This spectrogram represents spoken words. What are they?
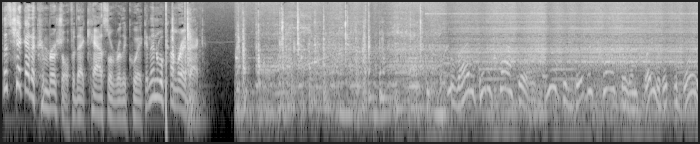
let's check out a commercial for that castle really quick, and then we'll come right back. King Castle. You can build this castle and play with it today.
